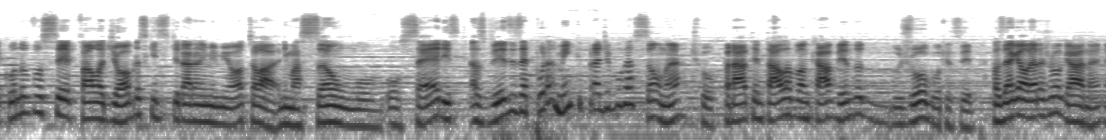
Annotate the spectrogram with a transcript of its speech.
É, quando você fala de obras que inspiraram MMO, sei lá, animação ou, ou séries, às vezes é puramente pra divulgação, né? Tipo, pra tentar alavancar a venda do jogo, quer dizer, fazer a galera jogar, né?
